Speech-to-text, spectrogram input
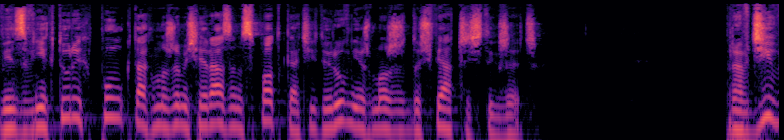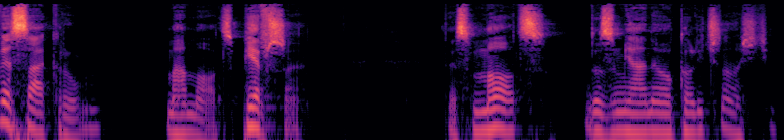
Więc w niektórych punktach możemy się razem spotkać i Ty również możesz doświadczyć tych rzeczy. Prawdziwe sakrum ma moc. Pierwsze, to jest moc do zmiany okoliczności.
